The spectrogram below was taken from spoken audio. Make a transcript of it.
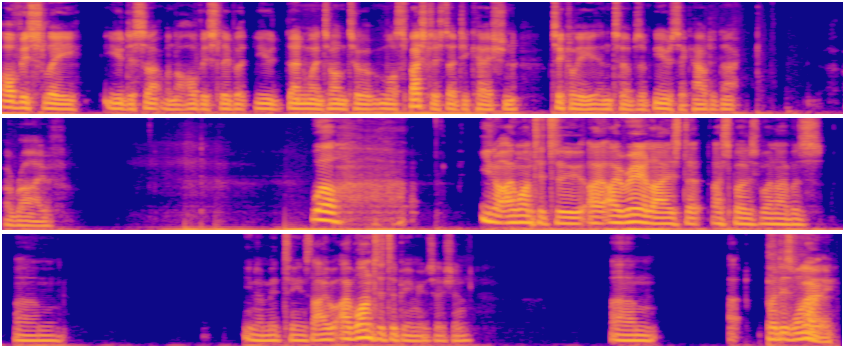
Obviously, you decide well, not obviously, but you then went on to a more specialist education, particularly in terms of music. How did that arrive? Well, you know, I wanted to. I, I realized that I suppose when I was, um, you know, mid-teens, that I I wanted to be a musician. Um, uh, but it's why very,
